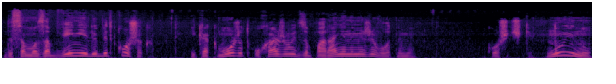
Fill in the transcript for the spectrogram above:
до самозабвения любит кошек и как может ухаживает за пораненными животными. Кошечки. Ну и ну.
